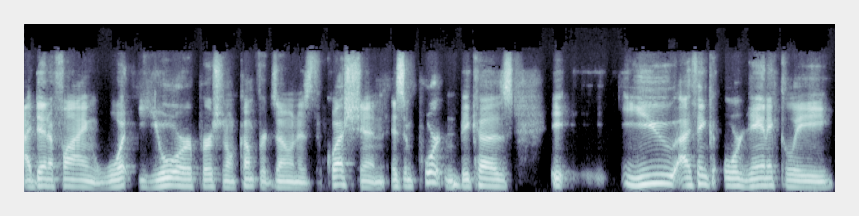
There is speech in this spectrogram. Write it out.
identifying what your personal comfort zone is the question is important because it, you, I think organically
